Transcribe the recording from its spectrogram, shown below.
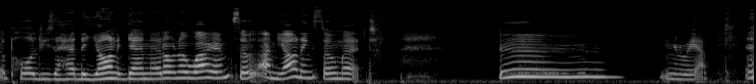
Apologies, I had to yawn again. I don't know why I'm so I'm yawning so much. Uh, anyway, yeah.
